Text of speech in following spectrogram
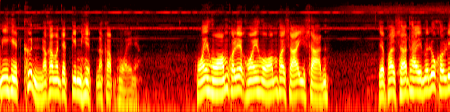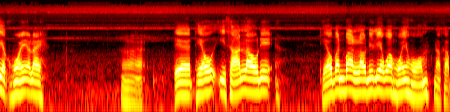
มีเห็ดขึ้นนะครับ มันจะกินเห็ดนะครับ หอยเนี่ย หอยหอมเขาเรียกหอยหอม ภาษาอีสาน แต่ภาษาไทยไม่รู้เขาเรียกหอยอะไรอ่าแต่แถวอีสานเรานี่แถวบ้านๆเรานี่เรียกว่าหอยหอมนะครับ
